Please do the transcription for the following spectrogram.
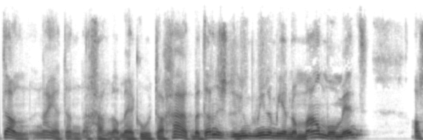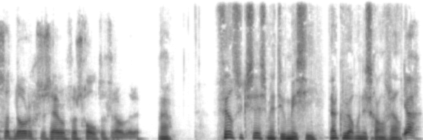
dan, nou ja, dan gaan we wel merken hoe het dan gaat. Maar dan is het een min of meer een normaal moment als dat nodig zou zijn om van school te veranderen. Veel succes met uw missie. Dank u wel, meneer Schoonveld. Ja,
